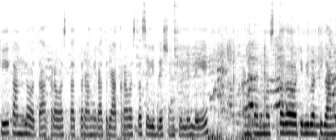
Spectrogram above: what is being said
केक आणला होता अकरा वाजता. तर आम्ही रात्री अकरा वाजता सेलिब्रेशन केलेलं आहे. आणि त्याने मस्त टी व्हीवरती गाणे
